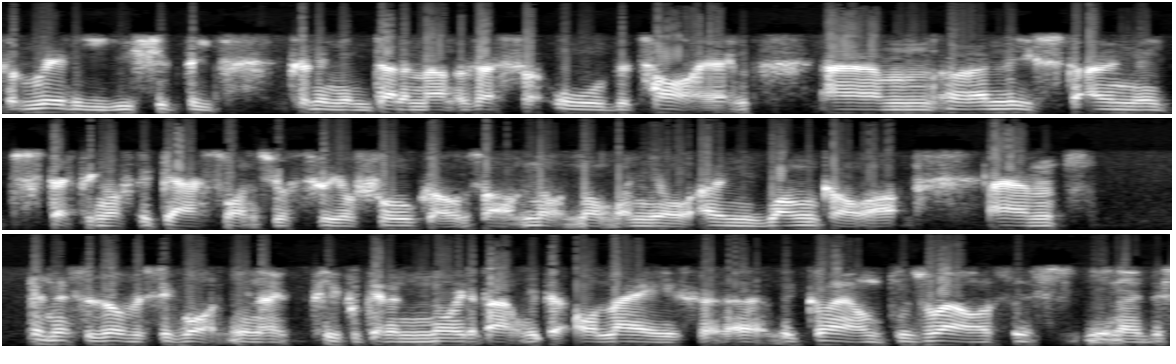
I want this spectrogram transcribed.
but really you should be putting in that amount of effort all the time, um, or at least only stepping off the gas once you're three or four goals up, not not when you're only one goal up. Um, and this is obviously what you know people get annoyed about with the Olays at the ground as well. It's this you know this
